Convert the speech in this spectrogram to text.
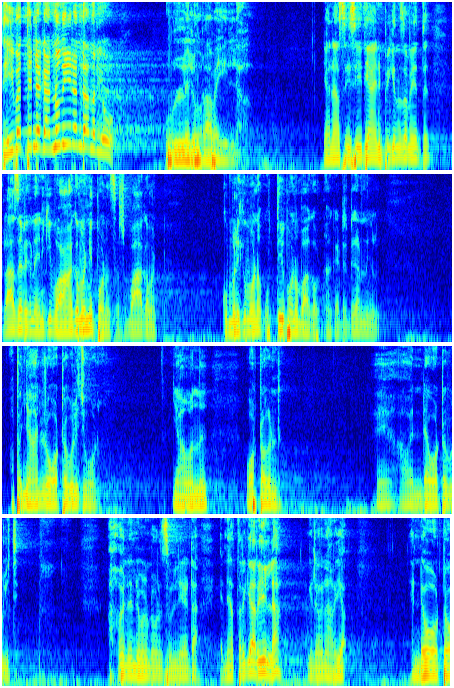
ദൈവത്തിന്റെ കണ്ണുനീരെന്താണെന്നറിയോ ഉള്ളിലുറവയില്ല. ഞാൻ ആ സി സി ധ്യാനിപ്പിക്കുന്ന സമയത്ത് ക്ലാസ് എടുക്കണം എനിക്ക് വാഗമണ്ണി പോകണം സർ വാഗമൺ. കുമ്പളിക്ക് പോകണം ഒത്തിരി പോകണം വാഗമൺ. ആ കേട്ടിട്ട് കാണും നിങ്ങൾ അപ്പം ഞാനൊരു ഓട്ടോ വിളിച്ചു പോകണം ഞാൻ വന്ന് ഓട്ടോ കണ്ട്. അവന്റെ ഓട്ടോ വിളിച്ച്. അവൻ എന്നെ കൊണ്ട് പറഞ്ഞു സുനിലേട്ടാ എന്നെ അത്രയ്ക്ക് അറിയില്ല എങ്കിലും അവനറിയാം എന്റെ ഓട്ടോ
